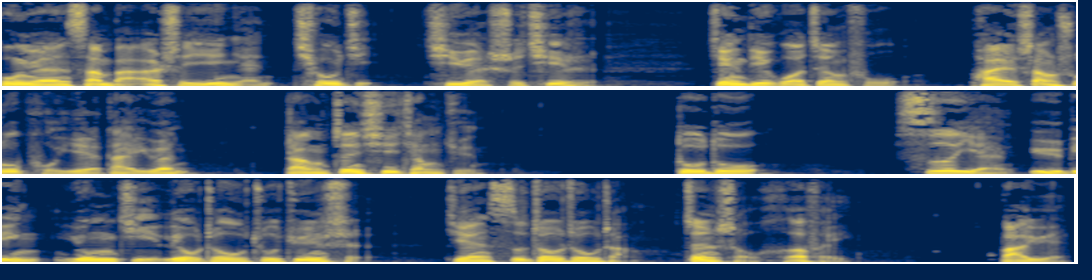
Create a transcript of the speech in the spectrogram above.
公元三百二十一年秋季七月十七日，晋帝国政府派尚书仆射戴渊当征西将军，都督司演御并拥济六州诸军事，兼司州州长，镇守合肥。八月，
